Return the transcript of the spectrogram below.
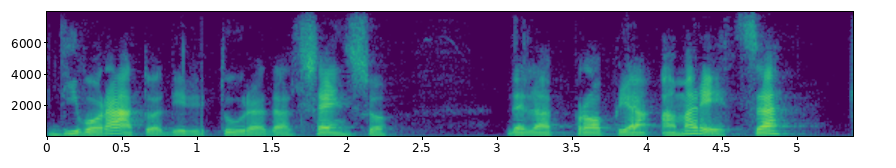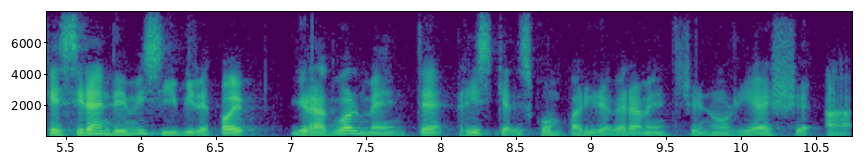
divorato addirittura dal senso della propria amarezza, che si rende invisibile e poi gradualmente rischia di scomparire veramente, cioè non riesce a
